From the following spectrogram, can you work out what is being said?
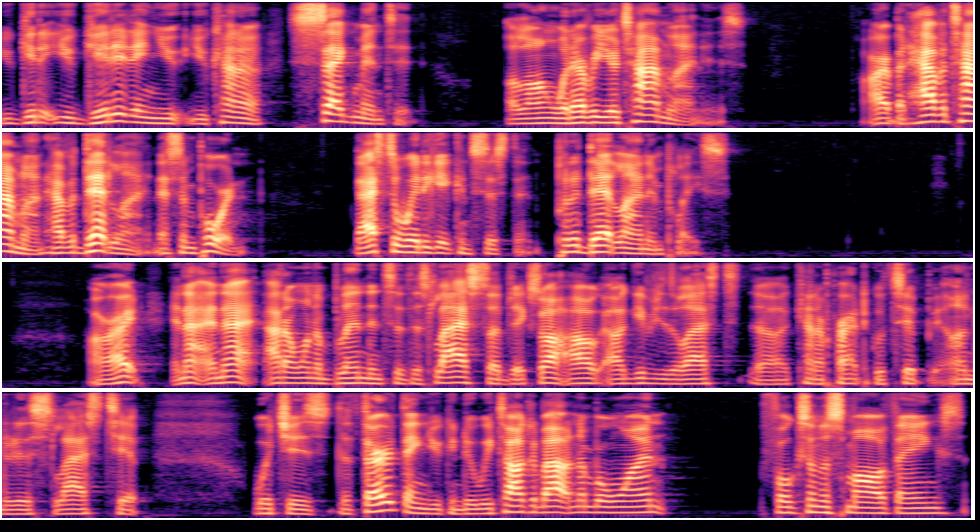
You get it, you get it and you you kind of segment it along whatever your timeline is. All right, but have a timeline, have a deadline. That's important. That's the way to get consistent. Put a deadline in place. All right, and I and that I don't want to blend into this last subject, so I'll I'll give you the last uh, kind of practical tip under this last tip, which is the third thing you can do. We talked about number one, focus on the small things.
